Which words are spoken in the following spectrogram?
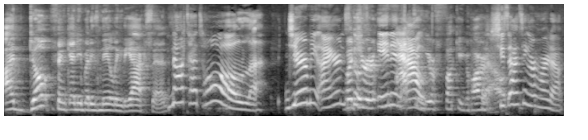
I don't think anybody's nailing the accent. not at all. Jeremy Irons But goes you're in and acting out. your fucking heart out. She's acting her heart out.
